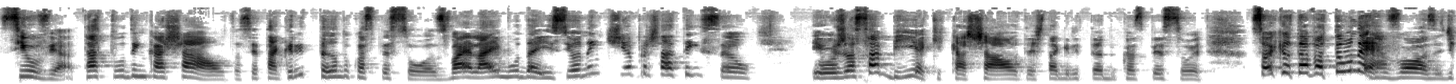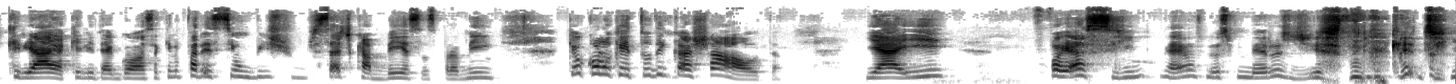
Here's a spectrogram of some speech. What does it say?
Silvia, tá tudo em caixa alta, você tá gritando com as pessoas, vai lá e muda isso. E eu nem tinha prestado atenção. Eu já sabia que caixa alta está gritando com as pessoas. Só que eu estava tão nervosa de criar aquele negócio, aquilo parecia um bicho de sete cabeças para mim, que eu coloquei tudo em caixa alta. E aí foi assim, né, os meus primeiros dias no LinkedIn,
